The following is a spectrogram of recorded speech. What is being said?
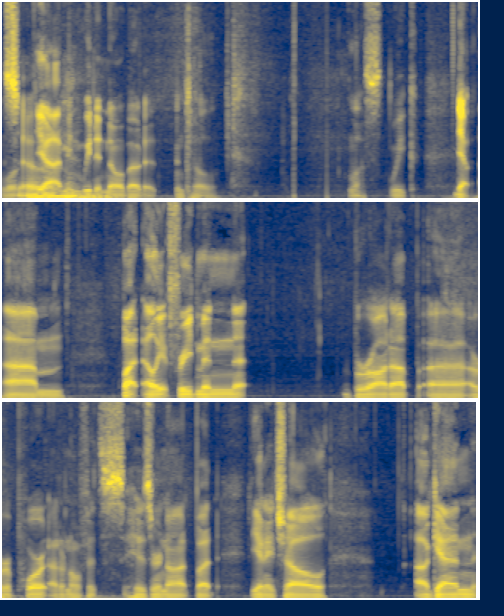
Well, So, yeah, I mean, we didn't know about it until last week. Yep. Um, but Elliotte Friedman brought up uh, a report. I don't know if it's his or not, but the NHL again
